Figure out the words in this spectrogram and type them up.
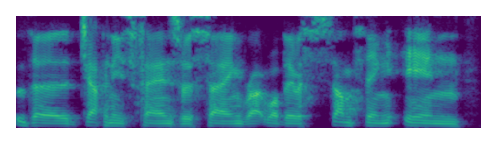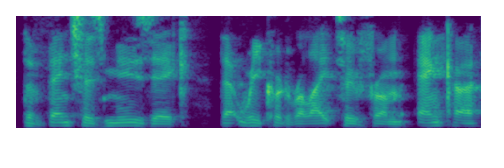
The Japanese fans were saying, right, well, there was something in the Ventures music that we could relate to from Enka.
